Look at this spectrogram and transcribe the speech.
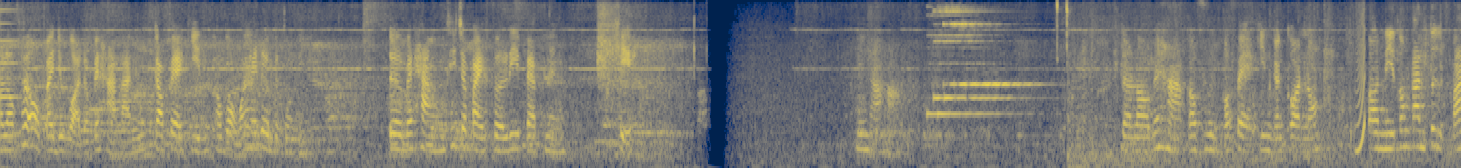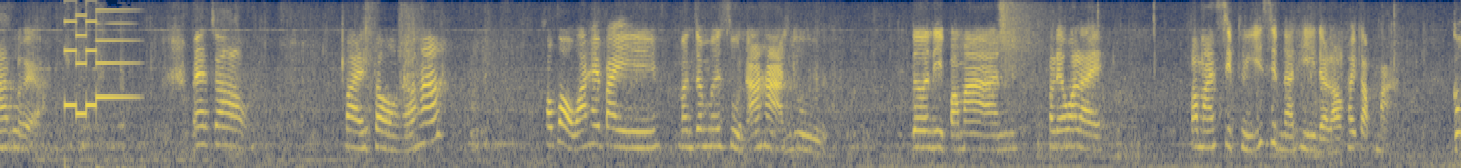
ดี๋ยวเราค่อยออกไปดีกว่าเดี๋ยวไปหาร้านกาแฟกินเขาบอกว่าให้เดินไปตรงนี้ เดินไปทางที่จะไปเฟอร์รี่แป๊บหนึ่งโอเคนี่นะคะเดี๋ยวเราไปหากาแฟกาแฟกินกันก่อนเนาะตอนนี้ต้องการตื่นมากเลยอะแม่เจ้าบ่ายสองแล้วฮะเขาบอกว่าให้ไปมันจะมีศูนย์อาหารอยู่ เดินอีกประมาณเขาเรียกว่าอะไร ประมาณสิบถึงยี่สิบนาทีเดี๋ยวเราค่อยกลับมา ก็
